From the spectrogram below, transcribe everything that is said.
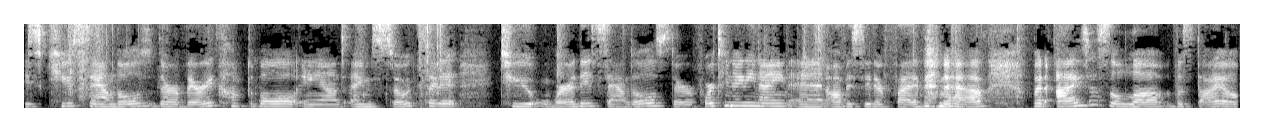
these cute sandals they're very comfortable and i'm so excited to wear these sandals. They're $14.99 and obviously they're five and a half, but I just love the style.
